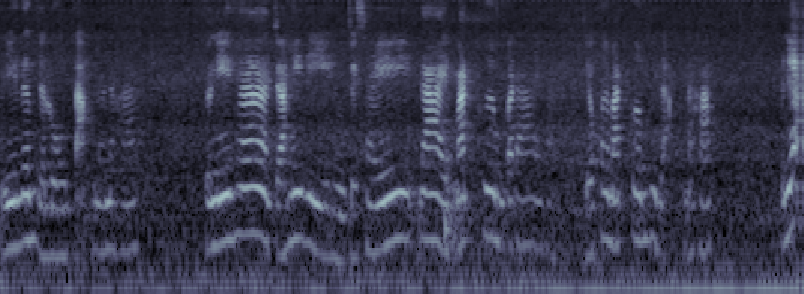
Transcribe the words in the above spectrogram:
อันนี้เริ่มจะลงต่ำแล้วนะคะ ตัวนี้ถ้าจะให้ดีหนูจะใช้ได้มัดเพิ่มก็ได้ค่ะ เดี๋ยวค่อยมัดเพิ่มทีหลังนะคะอันเนี้ย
